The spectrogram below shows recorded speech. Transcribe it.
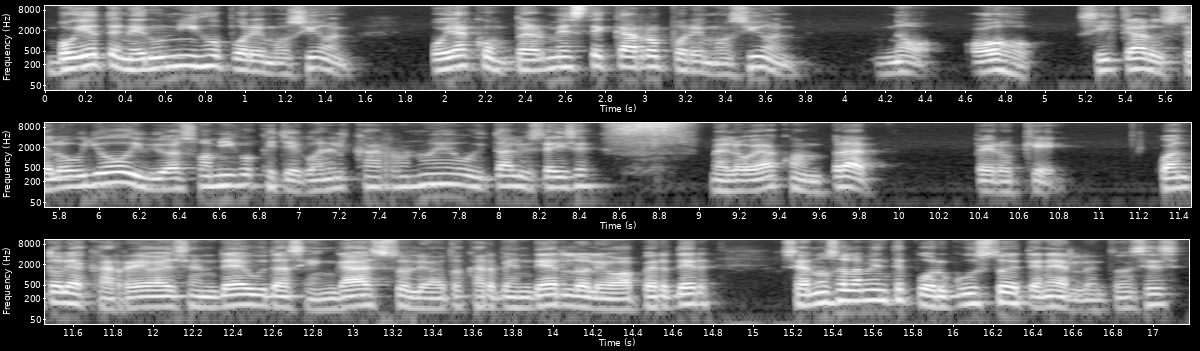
voy a tener un hijo por emoción, voy a comprarme este carro por emoción. No, ojo, sí, claro, usted lo vio y vio a su amigo que llegó en el carro nuevo y tal, y usted dice, me lo voy a comprar, pero ¿qué? ¿Cuánto le acarrea eso en deudas, en gastos? ¿Le va a tocar venderlo? ¿Le va a perder? O sea, no solamente por gusto de tenerlo. Entonces,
